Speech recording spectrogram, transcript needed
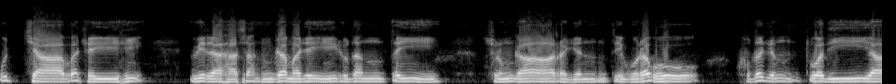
ఉచ్చావచై విరహ సంగమజైరుదంతై శృంగారయంతి గురవో హృదయం త్వదీయా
